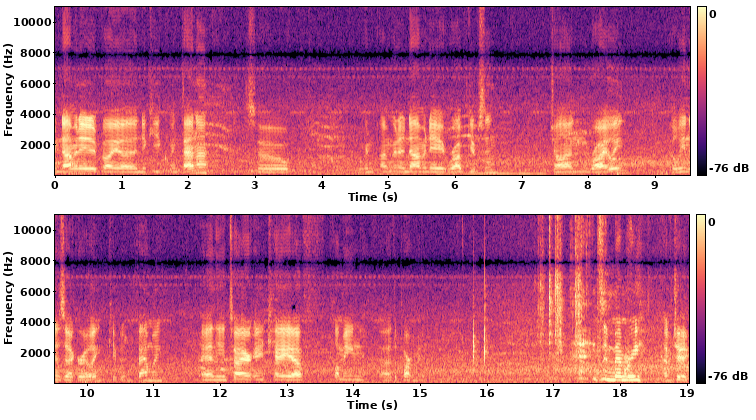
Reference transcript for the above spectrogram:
We're nominated by uh, Nikki Quintana, so gonna, I'm going to nominate Rob Gibson, John Riley, Alina Zaccarelli, keep it in the family, and the entire AKF plumbing uh, department. It's in memory of Jake.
